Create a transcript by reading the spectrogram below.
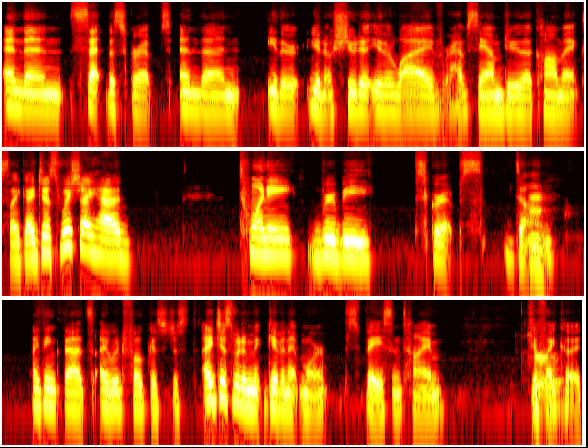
and then set the script and then either you know shoot it either live or have Sam do the comics. Like I just wish I had 20 ruby scripts done. Mm. I think that's I would focus just I just would have given it more space and time sure. if I could.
